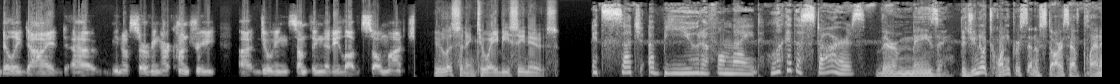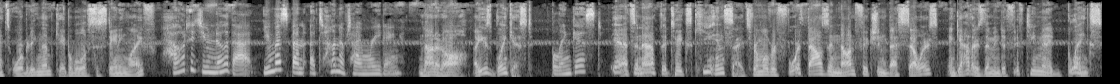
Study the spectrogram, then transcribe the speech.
Billy died, uh, you know, serving our country, uh, doing something that he loved so much. You're listening to ABC News. It's such a beautiful night. Look at the stars. They're amazing. Did you know 20% of stars have planets orbiting them capable of sustaining life? How did you know that? You must spend a ton of time reading. Not at all. I use Blinkist. Blinkist? Yeah, it's an app that takes key insights from over 4,000 nonfiction bestsellers and gathers them into 15 minute blinks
